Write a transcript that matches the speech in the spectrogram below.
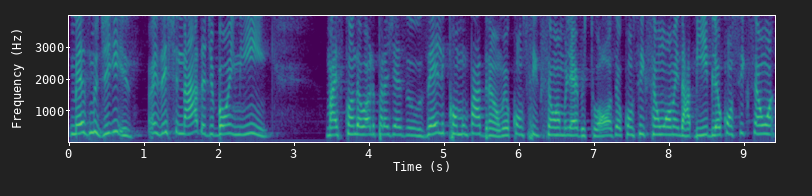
mesmo diz: não existe nada de bom em mim. Mas quando eu olho para Jesus, ele como um padrão, eu consigo ser uma mulher virtuosa, eu consigo ser um homem da Bíblia, eu consigo ser uma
